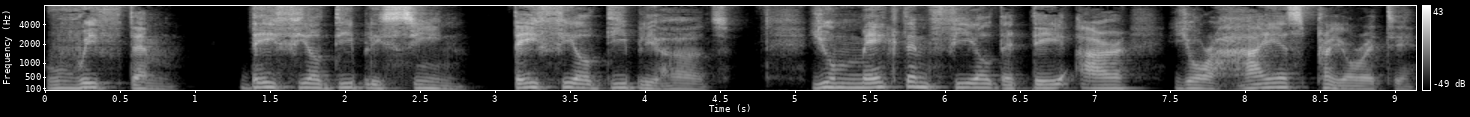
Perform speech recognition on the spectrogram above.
with them. They feel deeply seen. They feel deeply heard. You make them feel that they are your highest priority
